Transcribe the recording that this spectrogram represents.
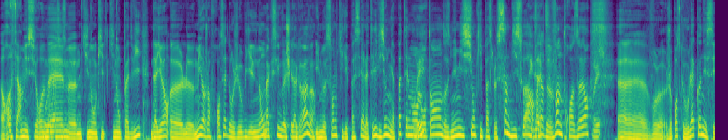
refermés sur eux-mêmes, qui n'ont qui, qui n'ont pas de vie. D'ailleurs, euh, le meilleur joueur français dont j'ai oublié le nom, Maxime Vachier-Lagrave. il me semble qu'il est passé à la télévision il n'y a pas tellement Oui. longtemps dans une émission qui passe le samedi soir à Exact. partir de 23h. Oui. je pense que vous la connaissez.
